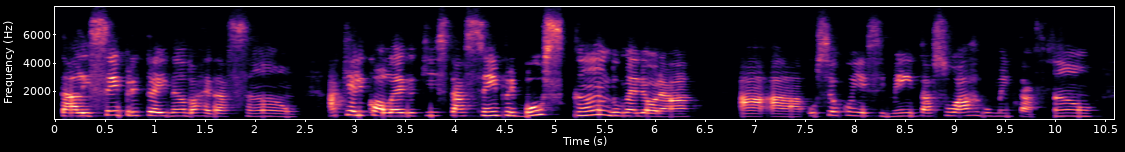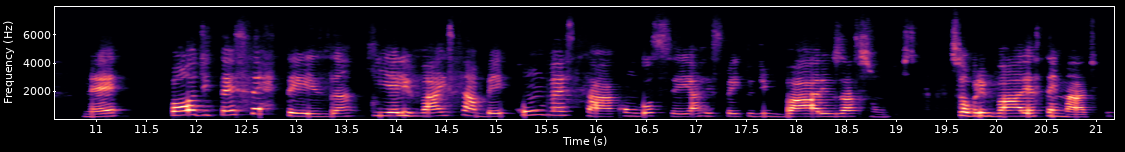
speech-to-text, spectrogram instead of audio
está ali sempre treinando a redação, aquele colega que está sempre buscando melhorar a, a, o seu conhecimento, a sua argumentação, né? Pode ter certeza que ele vai saber conversar com você a respeito de vários assuntos sobre várias temáticas,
